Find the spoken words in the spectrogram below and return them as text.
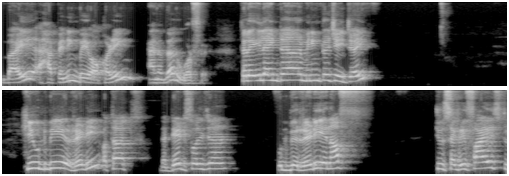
by happening by occurring another warfare তাহলে এই লাইনটার মিনিংটা হচ্ছে এইটাই। হি উড বি রেডি অর্থাৎ the dead soldier would be ready enough To sacrifice to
